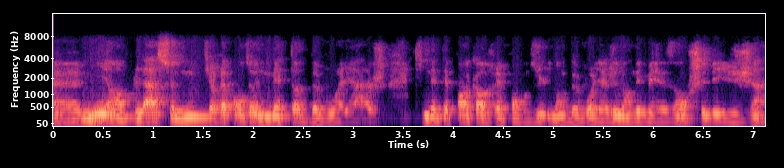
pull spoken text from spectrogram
euh, mis en place, une, qu'il a répondu à une méthode de voyage qui n'était pas encore répondue, donc de voyager dans des maisons, chez des gens,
